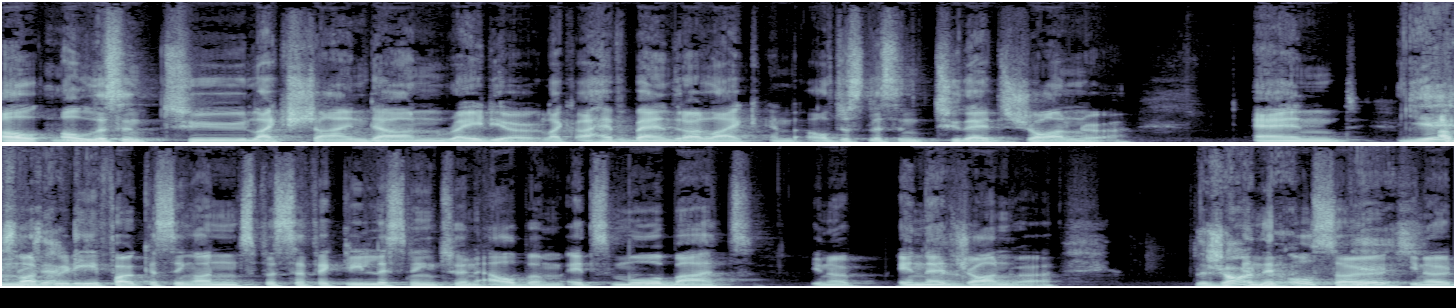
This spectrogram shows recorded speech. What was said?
I'll I'll hmm. listen to like Shinedown Radio. Like I have a band that I like, and I'll just listen to that genre. And yes, I'm not exactly. really focusing on specifically listening to an album. It's more about you know in that yeah. genre. The genre, and then also yes. you know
